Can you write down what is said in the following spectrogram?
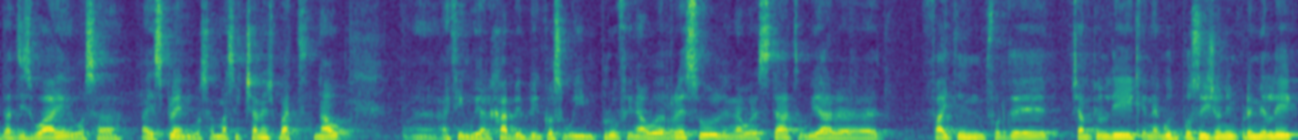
That is why it was a, I explained, it was a massive challenge. But now, uh, I think we are happy because we improve in our result and our stat. We are uh, fighting for the Champions League and a good position in Premier League.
